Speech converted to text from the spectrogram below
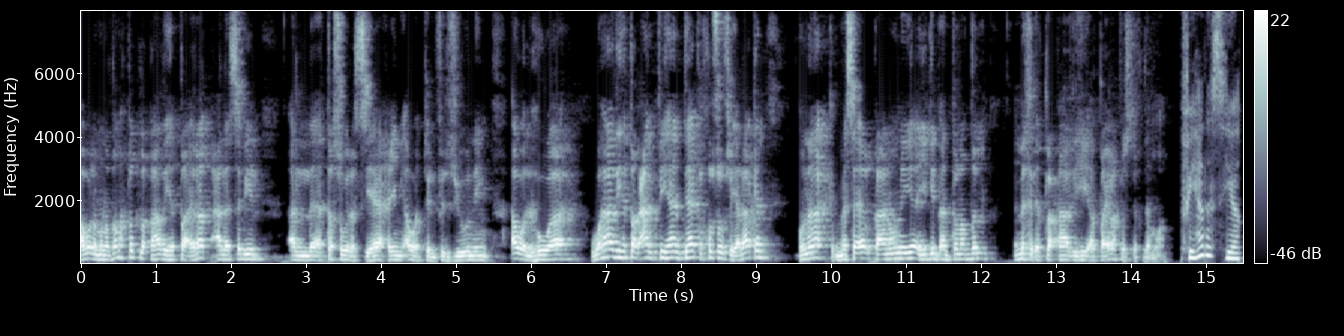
أو المنظمات تطلق هذه الطائرات على سبيل التصوير السياحي أو التلفزيوني أو الهواء وهذه طبعا فيها انتهاك الخصوصية. لكن هناك مسائل قانونية يجب أن تنظم مثل إطلاق هذه الطائرات واستخدامها. في هذا السياق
